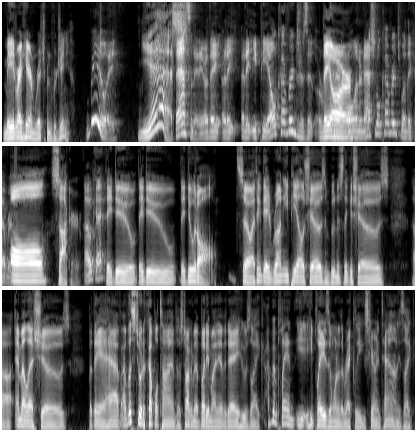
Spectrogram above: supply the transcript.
Made right here in Richmond, Virginia. Really Yes, fascinating. Are they are they are they EPL coverage? Or is it They are- all international coverage? What are they cover? all soccer. okay, They do. They do. They do it all. So I think they run EPL shows and Bundesliga shows, uh, MLS shows. But they have. I've listened to it a couple times. I was talking to a buddy of mine the other day who's like, I've been playing. He, he plays in one of the rec leagues here in town. He's like,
